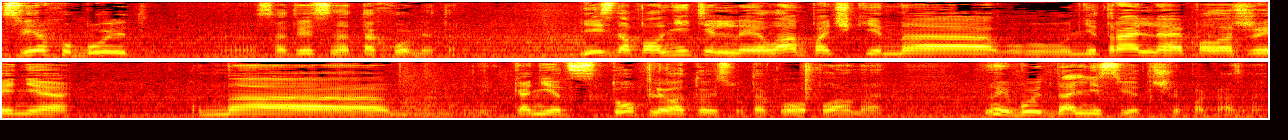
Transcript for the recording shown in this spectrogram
Сверху будет, соответственно, тахометр. Есть дополнительные лампочки на нейтральное положение, на конец топлива, то есть вот такого плана. Ну и будет дальний свет еще показывать.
